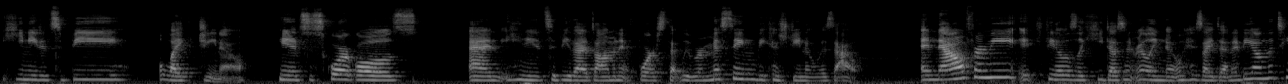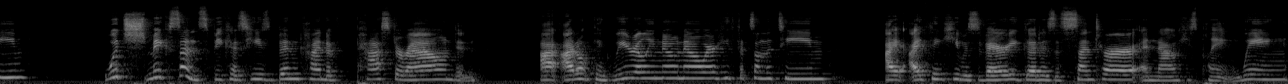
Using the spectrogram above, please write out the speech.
He needed to be like Gino. He needed to score goals, and he needed to be that dominant force that we were missing because Gino was out. And now for me, it feels like he doesn't really know his identity on the team, which makes sense because he's been kind of passed around, and I, I don't think we really know now where he fits on the team. I, I think he was very good as a center, and now he's playing wing.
